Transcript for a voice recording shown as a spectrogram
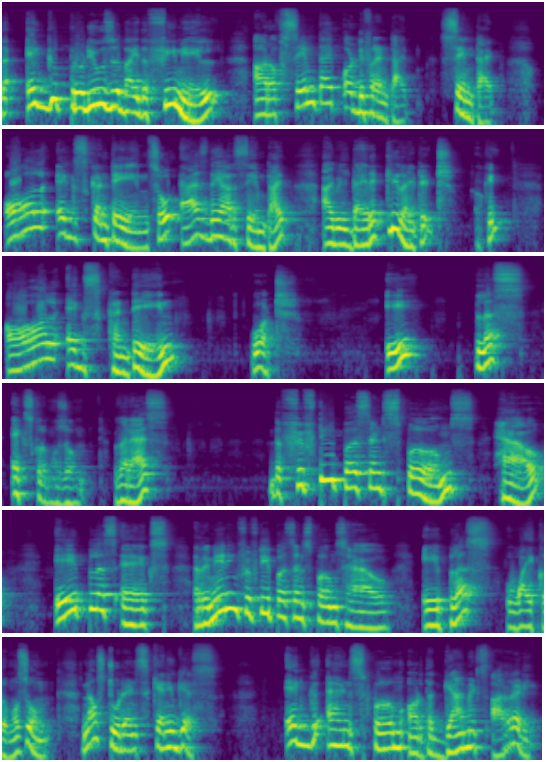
the egg produced by the female are of same type or different type? Same type. All eggs contain, so as they are same type, I will directly write it, okay? All eggs contain what? A plus X chromosome, whereas the 50% sperms have A plus X, remaining 50% sperms have A plus Y chromosome. Now students, can you guess? Egg and sperm or the gametes are ready.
